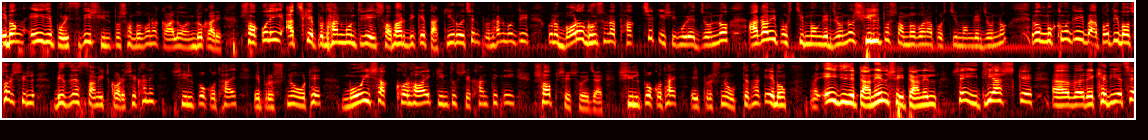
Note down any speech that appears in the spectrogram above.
এবং এই যে পরিস্থিতি, শিল্প সম্ভাবনা কালো অন্ধকারে, সকলেই আজকে প্রধানমন্ত্রী এই সভার দিকে তাকিয়ে রয়েছেন। প্রধানমন্ত্রী কোনো বড় ঘোষণা থাকছে কি সিঙ্গুরের জন্য, আগামী পশ্চিমবঙ্গের জন্য, শিল্প সম্ভাবনা পশ্চিমবঙ্গের জন্য? এবং মুখ্যমন্ত্রী প্রতি বছর শিল, বিজনেস সামিট করে, সেখানে শিল্প কোথায়? এ প্রশ্ন ওঠে। মই স্বাক্ষর হয়, কিন্তু সেখান থেকেই সব শেষ হয়ে যায়। শিল্প কোথায়? এই প্রশ্ন উঠতে থাকে এবং এই যে যে টানেল, সেই টানেল, সেই ইতিহাসকে রেখে দিয়েছে।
